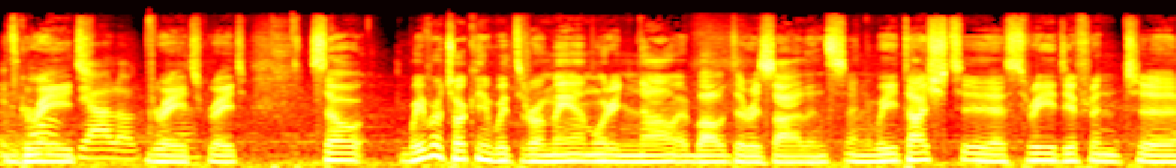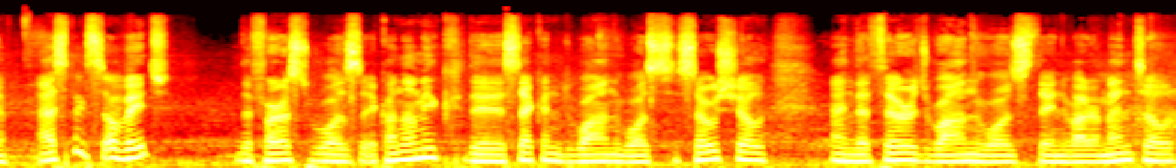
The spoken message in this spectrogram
it's great, dialogue. Great, yeah. great. So we were talking with Romea Murin now about the resilience, and we touched uh, three different uh, aspects of it. The first was economic, the second one was social, and the third one was the environmental.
